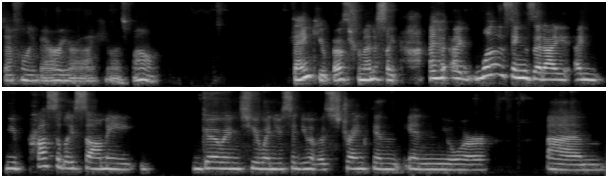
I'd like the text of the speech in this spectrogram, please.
definitely barrier I hear as well. Thank you both tremendously. I, I, one of the things that I, I you possibly saw me go into when you said you have a strength in in your um,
